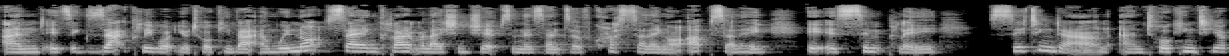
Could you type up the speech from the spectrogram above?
And it's exactly what you're talking about. And we're not saying client relationships in the sense of cross selling or upselling. It is simply sitting down and talking to your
